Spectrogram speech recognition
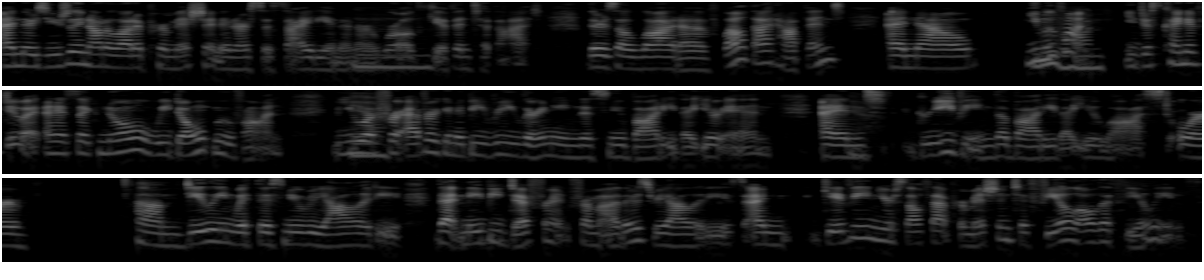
And there's usually not a lot of permission in our society and in our mm. world given to that. There's a lot of, well, that happened, and now you move, move on. on. You just kind of do it. And it's like, no, we don't move on. You yeah. are forever going to be relearning this new body that you're in and yeah. grieving the body that you lost or um, dealing with this new reality that may be different from others' realities and giving yourself that permission to feel all the feelings,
